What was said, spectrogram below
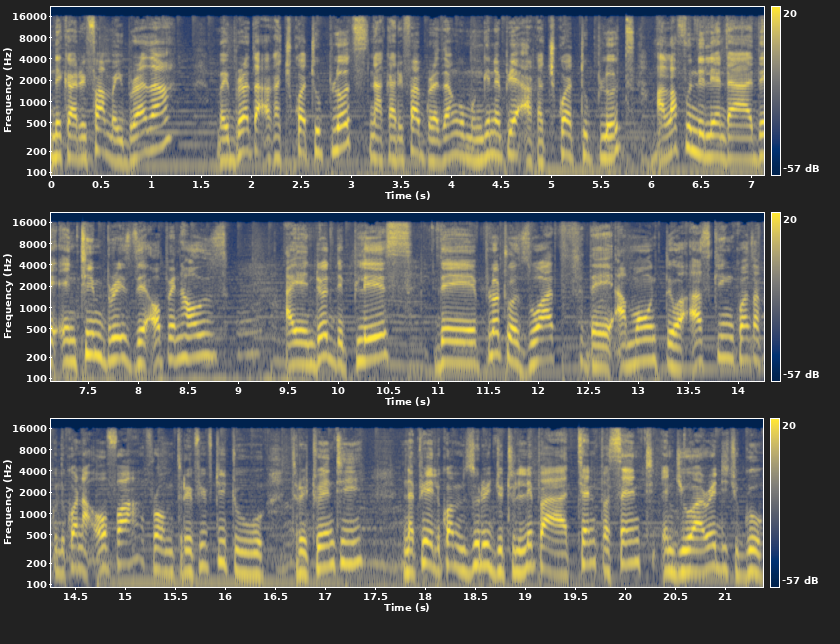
nikarifa my brother my brother akachukua two plots na akarifa brother yangu mwingine pia akachukua two plots, alafu nilienda the Entim Breeze, the open house. I enjoyed the place. The plot was worth the amount they were asking. Kwanza kulikuwa na offer from 350 to 320 na pia ilikuwa mzuri juu tulilipa 10% and you are ready to go.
